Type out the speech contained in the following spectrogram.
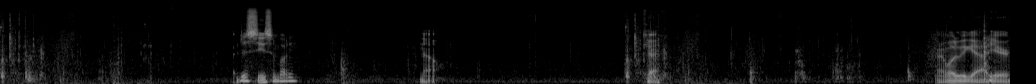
I just see somebody? No. Okay. Alright, what do we got here?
